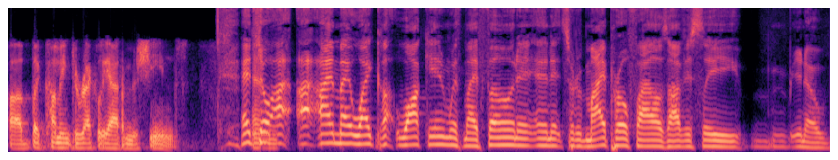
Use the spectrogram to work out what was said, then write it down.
uh, but coming directly out of machines. And, and so I, I might walk, walk in with my phone and, and it's sort of my profile is obviously, you know,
